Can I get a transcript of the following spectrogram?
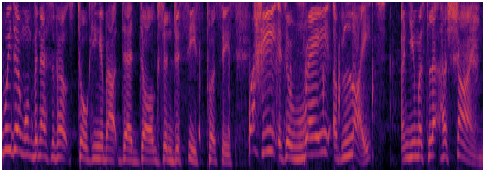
we don't want Vanessa Feltz talking about dead dogs and deceased pussies. She is a ray of light, and you must let her shine.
